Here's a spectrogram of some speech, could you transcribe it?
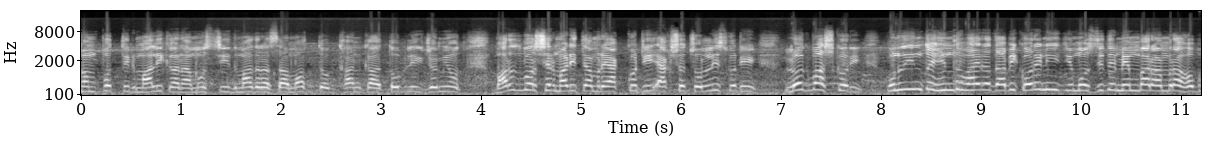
সম্পত্তির মালিকানা মসজিদ মাদ্রাসা মক্তব খানকা তবলিগ জমিয়ত ভারতবর্ষের মাটিতে আমরা এক কোটি একশো চল্লিশ কোটি লোক বাস করি। কোনোদিন তো হিন্দু ভাইরা দাবি করেনি যে মসজিদের মেম্বার আমরা হব।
